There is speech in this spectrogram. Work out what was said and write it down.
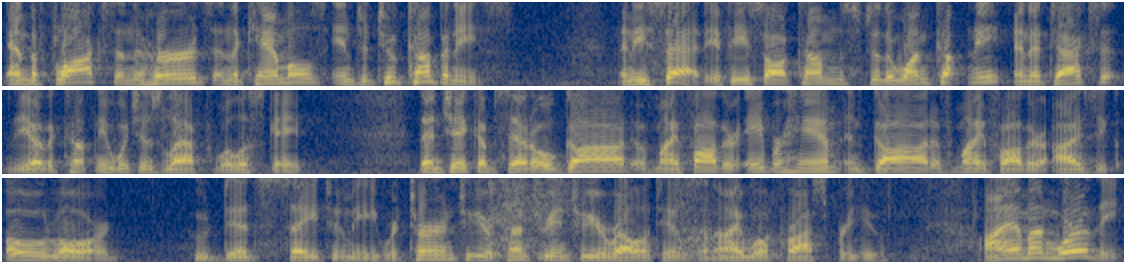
and the flocks and the herds and the camels into two companies. And he said, If Esau comes to the one company and attacks it, the other company which is left will escape. Then Jacob said, O God of my father Abraham and God of my father Isaac, O Lord, who did say to me, Return to your country and to your relatives, and I will prosper you. I am unworthy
